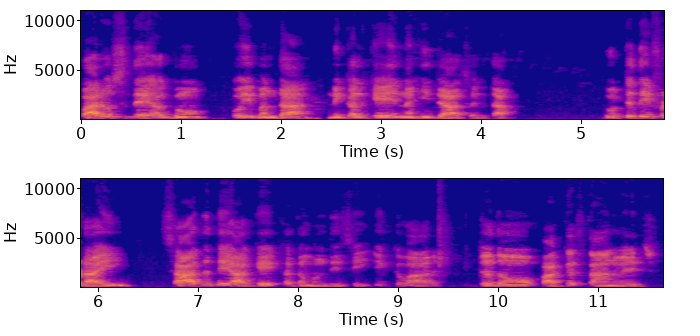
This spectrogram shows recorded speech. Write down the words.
ਪਰ ਉਸ ਦੇ ਅੱਗੋਂ ਕੋਈ ਬੰਦਾ ਨਿਕਲ ਕੇ ਨਹੀਂ ਜਾ ਸਕਦਾ। ਗੁੱਟ ਦੀ ਫੜਾਈ ਸਾਧ ਤੇ ਆ ਕੇ ਖਤਮ ਹੁੰਦੀ ਸੀ। ਇੱਕ ਵਾਰ ਜਦੋਂ ਪਾਕਿਸਤਾਨ ਵਿੱਚ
